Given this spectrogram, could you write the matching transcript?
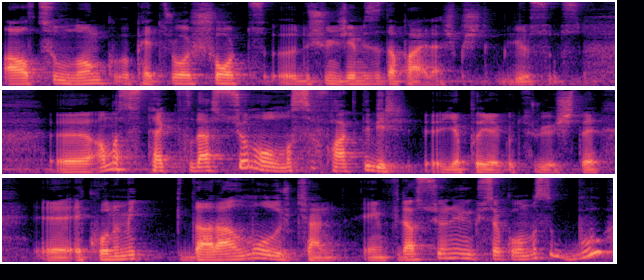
altın long, petrol short düşüncemizi de paylaşmıştık biliyorsunuz. Ama stagflasyon olması farklı bir yapıya götürüyor. İşte ekonomik daralma olurken enflasyonun yüksek olması bu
